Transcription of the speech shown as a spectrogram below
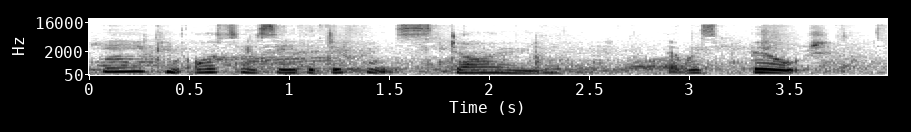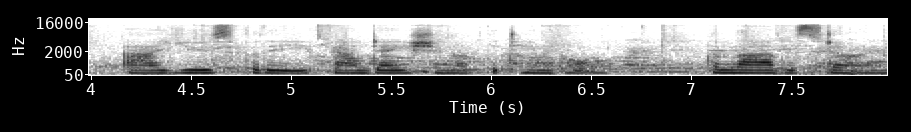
Here you can also see the different stone that was built, uh, used for the foundation of the temple, the lava stone.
